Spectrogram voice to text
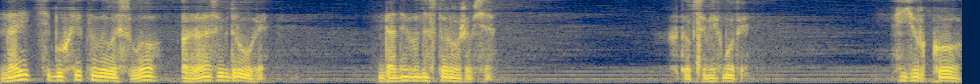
На річці бухикнуло весло раз і вдруге. Данило насторожився. Хто б це міг бути? Юрко,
